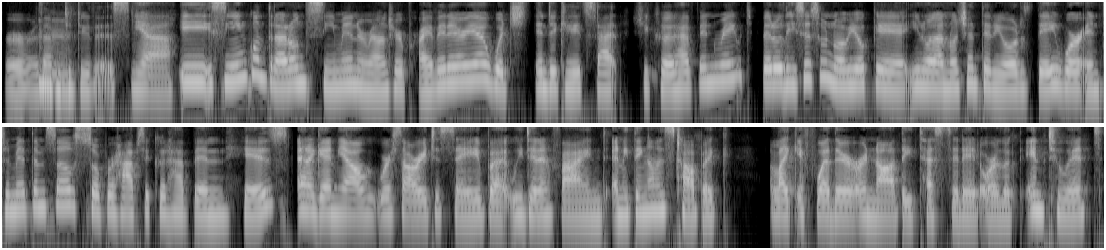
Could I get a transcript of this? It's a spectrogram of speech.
for them Mhm. to do this. Yeah. Y sí encontraron semen around her private area, which indicates that she could have been raped. Pero dice su novio que, you know, la noche anterior, they were intimate themselves, so perhaps it could have been his. And again, yeah, we're sorry to say, but we didn't find anything on this topic, like if whether or not they tested it or looked into it.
